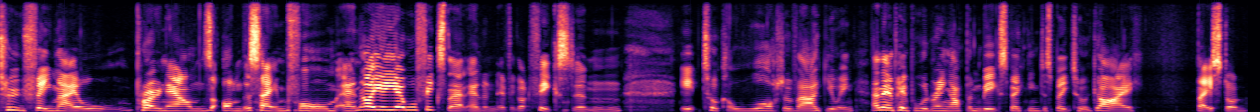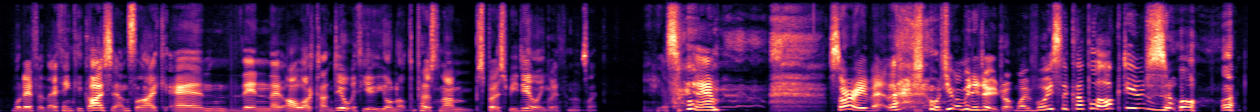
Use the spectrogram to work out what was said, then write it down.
two female pronouns on the same form and oh yeah yeah we'll fix that and it never got fixed and it took a lot of arguing. And then people would ring up and be expecting to speak to a guy based on whatever they think a guy sounds like and then they oh I can't deal with you. You're not the person I'm supposed to be dealing with. And it's like yes I am. Sorry about that. What do you want me to do? Drop my voice a couple of octaves? Or like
